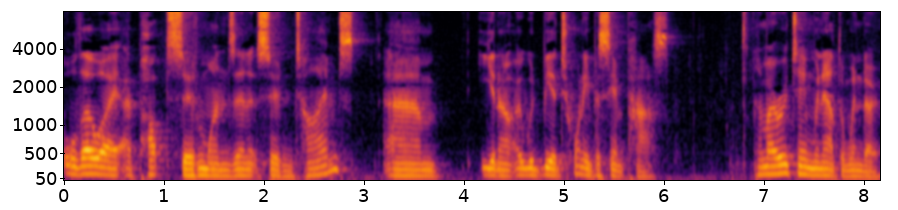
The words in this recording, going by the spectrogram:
Although I, I popped certain ones in at certain times, um, you know, it would be a 20% pass. So my routine went out the window.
